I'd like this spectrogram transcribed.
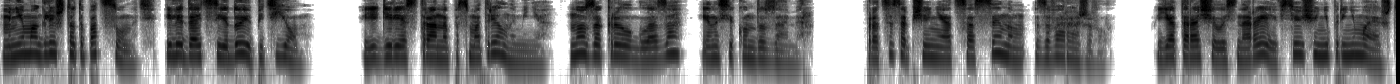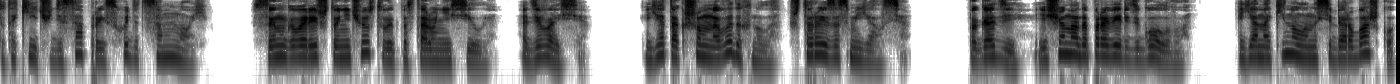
Мне могли что-то подсунуть или дать с едой и питьем. Егерия странно посмотрел на меня, но закрыл глаза и на секунду замер. Процесс общения отца с сыном завораживал. Я таращилась на Рэя, все еще не принимая, что такие чудеса происходят со мной. Сын говорит, что не чувствует посторонней силы. Одевайся. Я так шумно выдохнула, что Рэй засмеялся. «Погоди, еще надо проверить голову». Я накинула на себя рубашку,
